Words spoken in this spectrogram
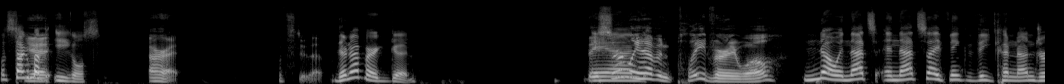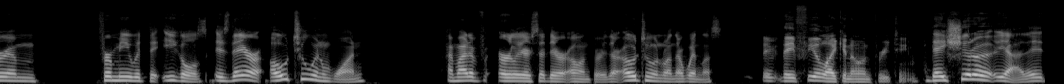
Let's talk Yeah. about the Eagles. All right. Let's do that. They're not very good. They certainly haven't played very well. No, and that's and that's I think the conundrum for me with the Eagles is they are 0-2 and 1. I might have earlier said they were 0 and 3. They're 0-2 and 1. They're winless. They they feel like an 0 3 team. They should have yeah, they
